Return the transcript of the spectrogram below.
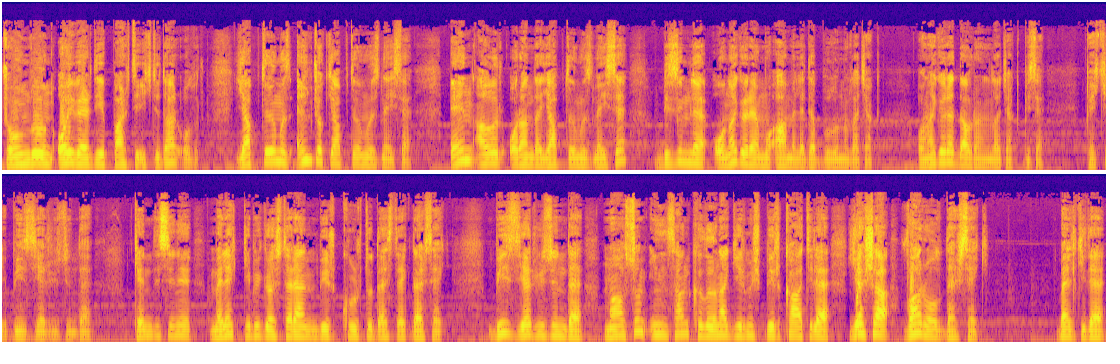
Çoğunluğun oy verdiği parti iktidar olur. Yaptığımız en çok yaptığımız neyse, en ağır oranda yaptığımız neyse bizimle ona göre muamelede bulunulacak. Ona göre davranılacak bize. Peki biz yeryüzünde kendisini melek gibi gösteren bir kurtu desteklersek, biz yeryüzünde masum insan kılığına girmiş bir katile yaşa var ol dersek, belki de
